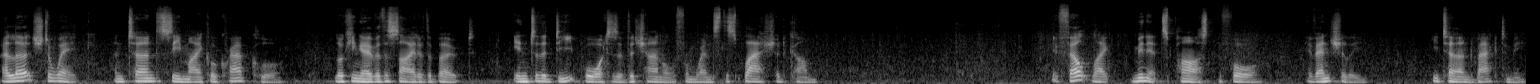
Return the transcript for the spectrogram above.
I lurched awake and turned to see Michael Crabclaw looking over the side of the boat into the deep waters of the channel from whence the splash had come. It felt like minutes passed before, eventually, he turned back to me.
